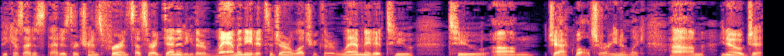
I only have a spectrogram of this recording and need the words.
because that is that is their transference. That's their identity. They're laminated to General Electric. They're laminated to to um, Jack Welch, or you know, like um, you know, J-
